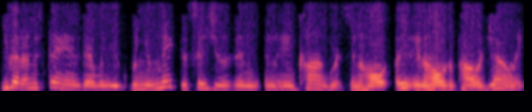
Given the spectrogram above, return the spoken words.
you got to understand that when you when you make decisions in, in, in Congress in the hall in the halls of power generally,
